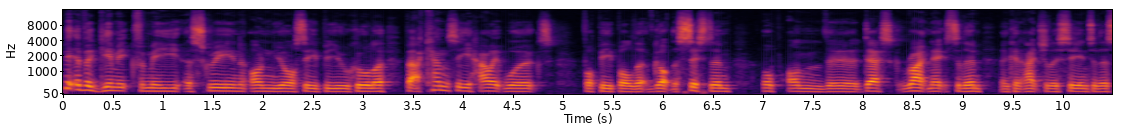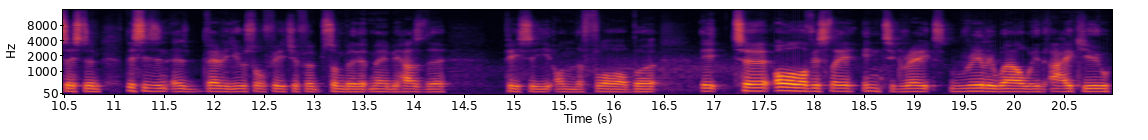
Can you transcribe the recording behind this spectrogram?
bit of a gimmick for me, a screen on your CPU cooler, but I can see how it works for people that have got the system up on the desk right next to them and can actually see into the system. This isn't a very useful feature for somebody that maybe has the PC on the floor, but it uh, all obviously integrates really well with iCUE.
